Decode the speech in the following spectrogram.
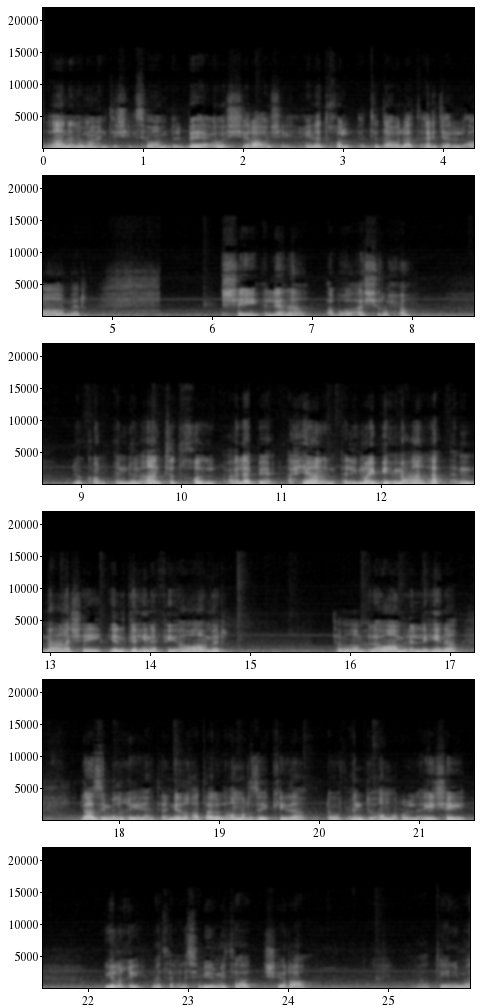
الآن أنا ما عندي شيء سواء بالبيع أو الشراء أو شيء. حين أدخل التداولات أرجع للأوامر. الشيء اللي أنا أبغى أشرحه لكم إنه الآن تدخل على بيع. أحيانا اللي ما يبيع معاه معاه شيء يلقى هنا في أوامر. تمام؟ الأوامر اللي هنا لازم يلغيها مثلا يضغط على الأمر زي كذا لو عنده أمر ولا أي شيء ويلغيه مثلا على سبيل المثال شراء. أعطيني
